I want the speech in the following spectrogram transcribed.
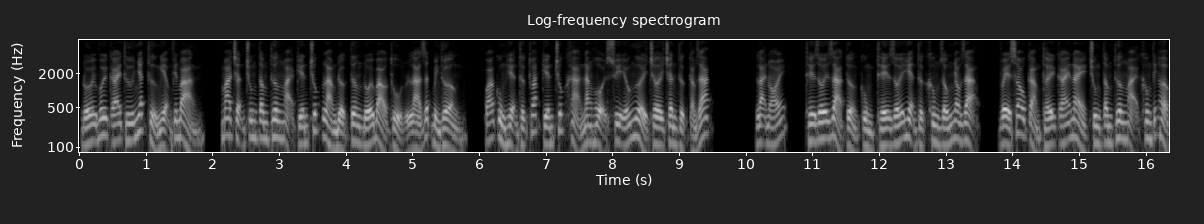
Đối với cái thứ nhất thử nghiệm phiên bản, ma trận trung tâm thương mại kiến trúc làm được tương đối bảo thủ là rất bình thường, quá cùng hiện thực thoát kiến trúc khả năng hội suy yếu người chơi chân thực cảm giác. Lại nói, thế giới giả tưởng cùng thế giới hiện thực không giống nhau dạng, về sau cảm thấy cái này trung tâm thương mại không thích hợp,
